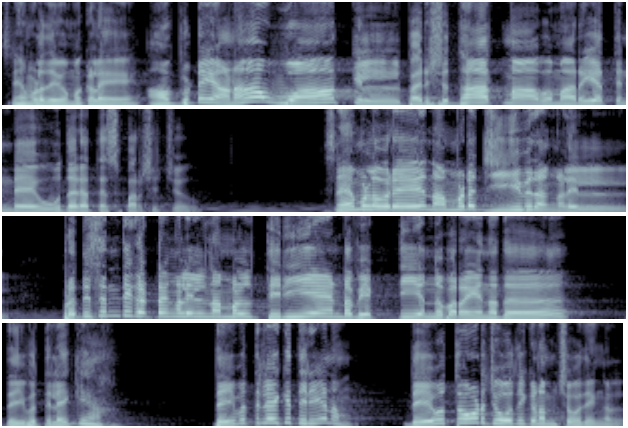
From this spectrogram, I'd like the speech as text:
സ്നേഹമുള്ള ദൈവമക്കളെ അവിടെയാണ് ആ വാക്കിൽ പരിശുദ്ധാത്മാവ് മറിയത്തിന്റെ ഉദരത്തെ സ്പർശിച്ചു. സ്നേഹമുള്ളവരെ നമ്മുടെ ജീവിതങ്ങളിൽ പ്രതിസന്ധി ഘട്ടങ്ങളിൽ നമ്മൾ തിരിയേണ്ട വ്യക്തി എന്ന് പറയുന്നത് ദൈവത്തിലേക്കാ. ദൈവത്തിലേക്ക് തിരിയണം. ദൈവത്തോട് ചോദിക്കണം ചോദ്യങ്ങൾ.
